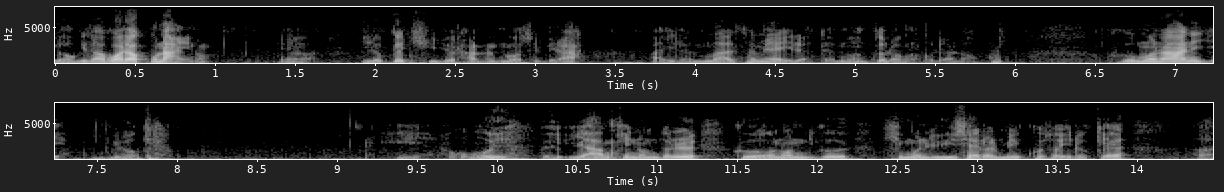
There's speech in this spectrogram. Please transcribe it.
여기다 버렸구나 이놈. 예, 이렇게 취조를 하는 모습이라. 아, 이런 말씀이야 이렇게. 눈두렁을 그려놓고. 그거만 아니지. 이렇게. 이, 오이, 양키놈들을 그거는 그 힘을 위세를 믿고서 이렇게 어,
